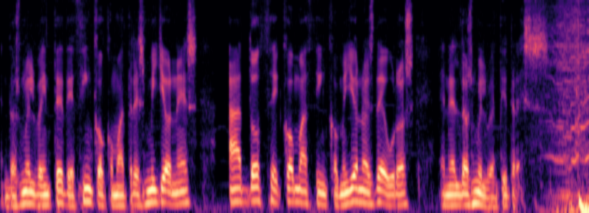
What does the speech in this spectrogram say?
en 2020 de 5,3 millones a 12,5 millones de euros en el 2023.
